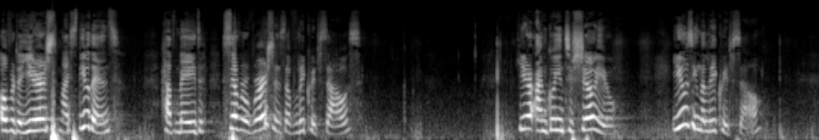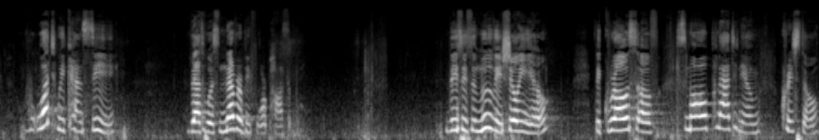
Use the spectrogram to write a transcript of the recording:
Over the years, my students have made several versions of liquid cells. Here I'm going to show you, using the liquid cell, what we can see that was never before possible. This is a movie showing you the growth of small platinum crystal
